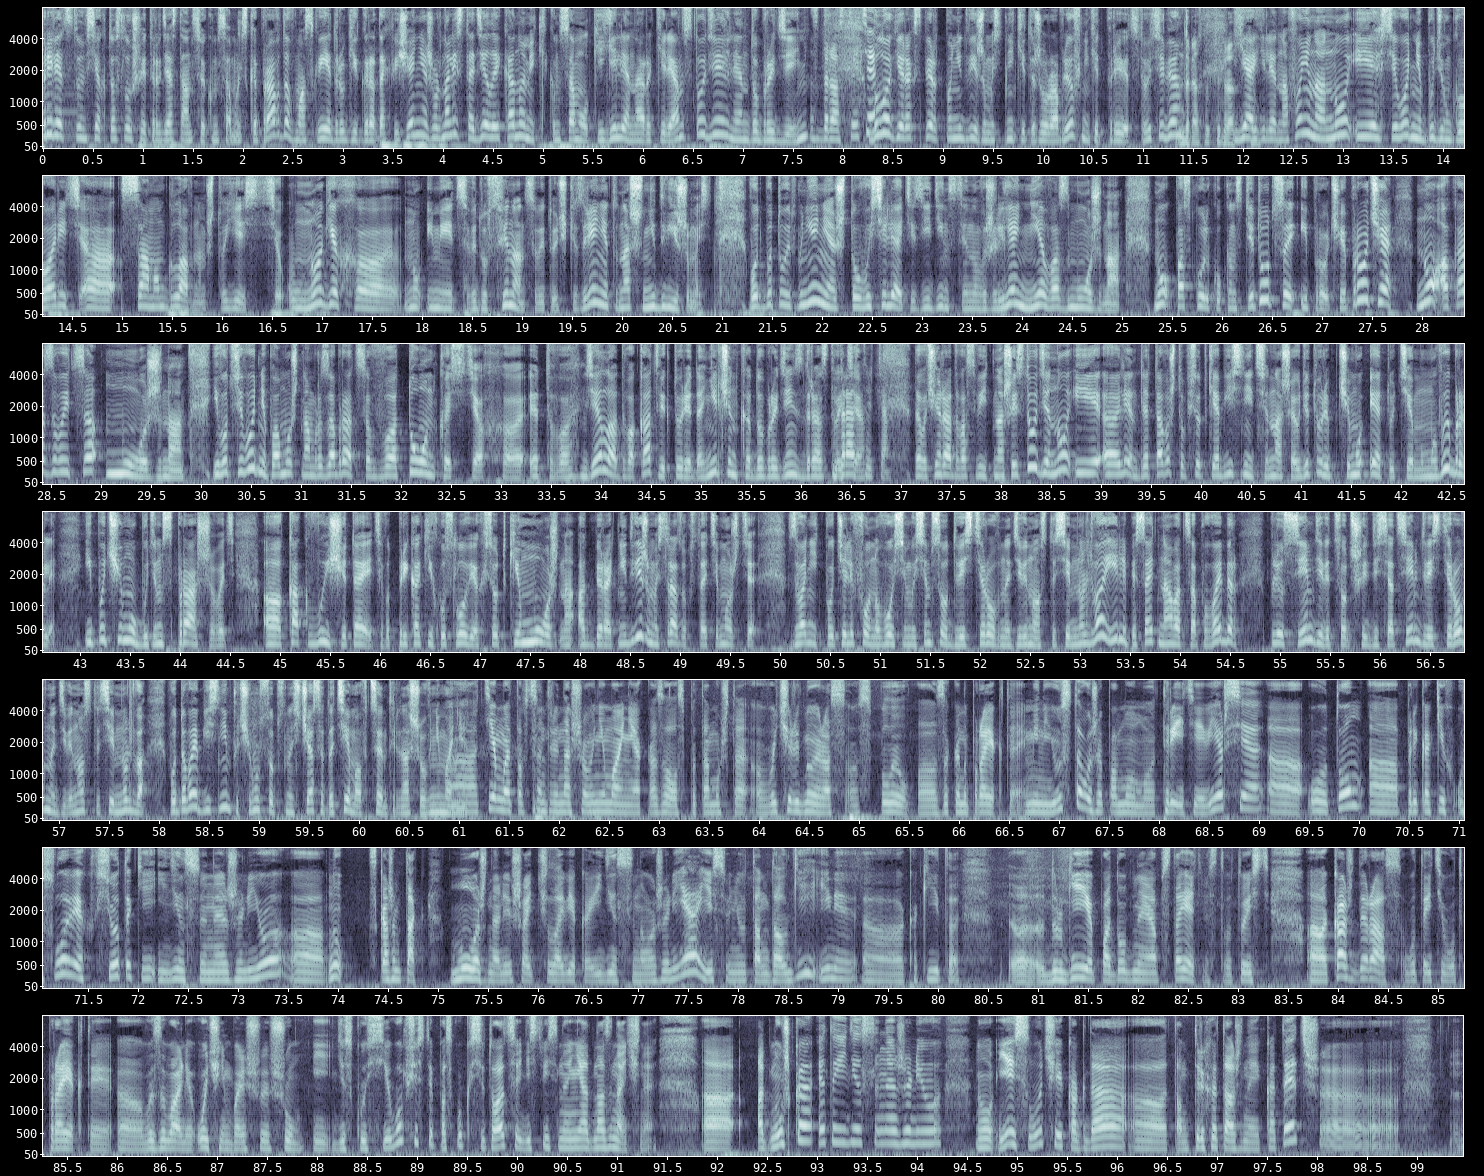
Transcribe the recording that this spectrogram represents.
Приветствуем всех, кто слушает радиостанцию «Комсомольская правда» в Москве и других городах вещания. Журналист отдела экономики комсомолки Елена Аракелян в студии. Лен, добрый день. Здравствуйте. Блогер-эксперт по недвижимости Никита Журавлев. Никит, приветствую тебя. Здравствуйте, здравствуйте. Я Елена Афонина. Ну и сегодня будем говорить о самом главном, что есть у многих, э, ну, имеется в виду с финансовой точки зрения, это наша недвижимость. Вот бытует мнение, что выселять из единственного жилья невозможно. Ну, поскольку Конституция и прочее, прочее, но оказывается можно. И вот сегодня поможет нам разобраться в тонкостях э, этого дела адвокат Виктория Данильченко. Добрый день, здравствуйте. Здравствуйте. Да, очень рада вас видеть в нашей студии. Ну и, э, Лен, для того, чтобы все-таки объяснить нашей аудитории, почему эту тему мы выбрали и почему будем спрашивать, э, как вы считаете, вот при каких условиях все-таки можно отбирать недвижимость, сразу, кстати, можете звонить по телефону 8 800 200 ровно 9702 или писать на WhatsApp и Viber плюс 7 967 200 ровно 9702. Вот давай объясним, почему, собственно, сейчас эта тема в центре нашего внимания? А, тема эта в центре нашего внимания оказалась, потому что в очередной раз всплыл а, законопроект Минюста, уже, по-моему, третья версия, а, о том, а, при каких условиях все-таки единственное жилье, а, ну, скажем так, можно лишать человека единственного жилья, если у него там долги или э, какие-то э, другие подобные обстоятельства. То есть э, каждый раз вот эти вот проекты э, вызывали очень большой шум и дискуссии в обществе, поскольку ситуация действительно неоднозначная. Э, однушка – это единственное жилье, но есть случаи, когда э, там трехэтажный коттедж э,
